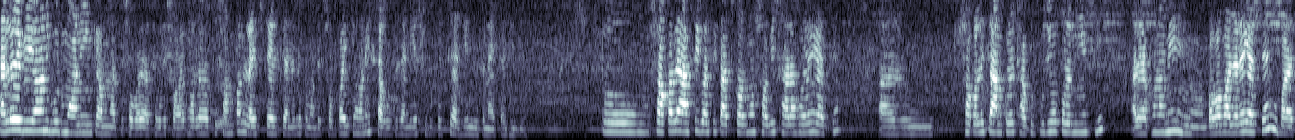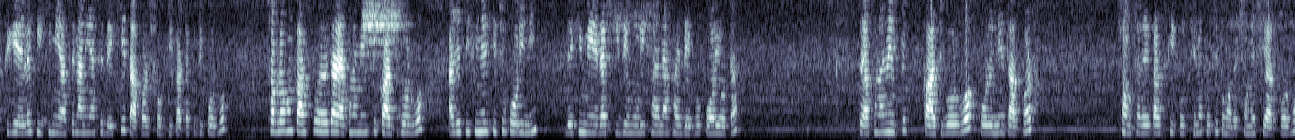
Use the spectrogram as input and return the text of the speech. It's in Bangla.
হ্যালো এভরিওয়ান গুড মর্নিং কেমন আছে সবাই? আশা করি সবাই ভালো আছে। সম্পান লাইফস্টাইল চ্যানেলে তোমাদের সবাইকে অনেক স্বাগত জানিয়ে শুরু করছি আজকে নতুন একটা ভিডিও তো, সকালে বাসি কাজকর্ম সবই সারা হয়ে গেছে। আর সকালে চান করে ঠাকুর পুজোও করে নিয়েছি। আর এখন আমি বাবা বাজারে গেছে। বাজার থেকে এলে কী কী নিয়ে আসে না নিয়ে আসে দেখি, তারপর সবজি কাটাকুটি করব। সব রকম কাজ তো হয়ে গেছে। আর এখন আমি একটু কাজ করব। আজ টিফিনের কিছু করিনি। দেখি মেয়েরা কী দিয়ে মুড়ি খায় না খায়, দেখব পরে ওটা। তো এখন আমি একটু কাজ করব, করে নিয়ে তারপর সংসারের কাজ কি করছি না করছি তোমাদের সঙ্গে শেয়ার করব।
